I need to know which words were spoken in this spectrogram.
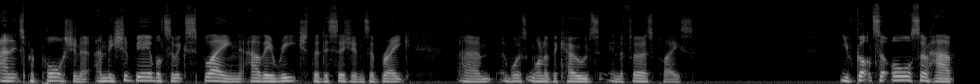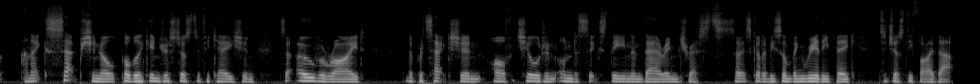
and it's proportionate, and they should be able to explain how they reached the decision to break um, one of the codes in the first place. You've got to also have an exceptional public interest justification to override the protection of children under 16 and their interests. So it's got to be something really big to justify that.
